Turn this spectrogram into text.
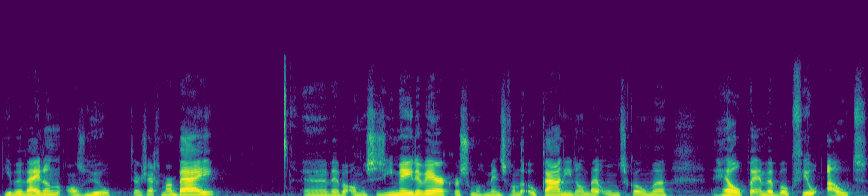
Die hebben wij dan als hulp er zeg maar bij. Uh, we hebben anesthesiemedewerkers, sommige mensen van de OK die dan bij ons komen helpen. En we hebben ook veel oud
